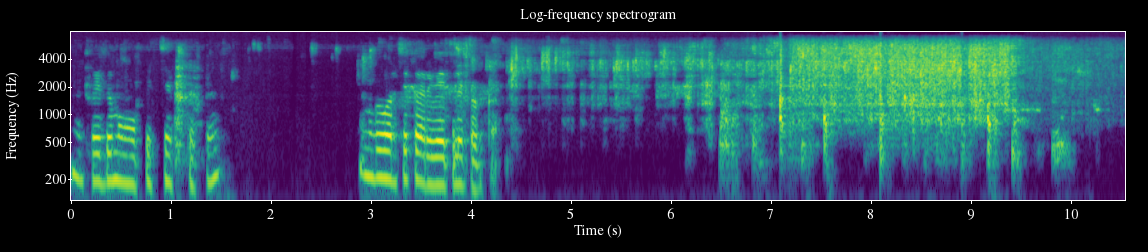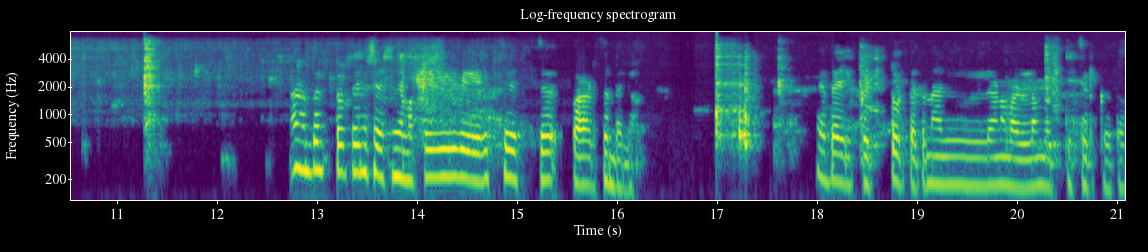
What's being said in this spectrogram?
അപ്പൊ ഇത് മൂപ്പിച്ചെടുത്തിട്ട് നമുക്ക് കുറച്ച് കറിവേപ്പില ഇട്ട് കൊടുക്കാം. അതിട്ടതിന് ശേഷം നമുക്ക് ഈ വേവിച്ച് വെച്ച പാർട്സ് ഉണ്ടല്ലോ അത് അതിലേക്ക് നല്ലോണം വെള്ളം വറ്റിച്ചെടുക്കുക കേട്ടോ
